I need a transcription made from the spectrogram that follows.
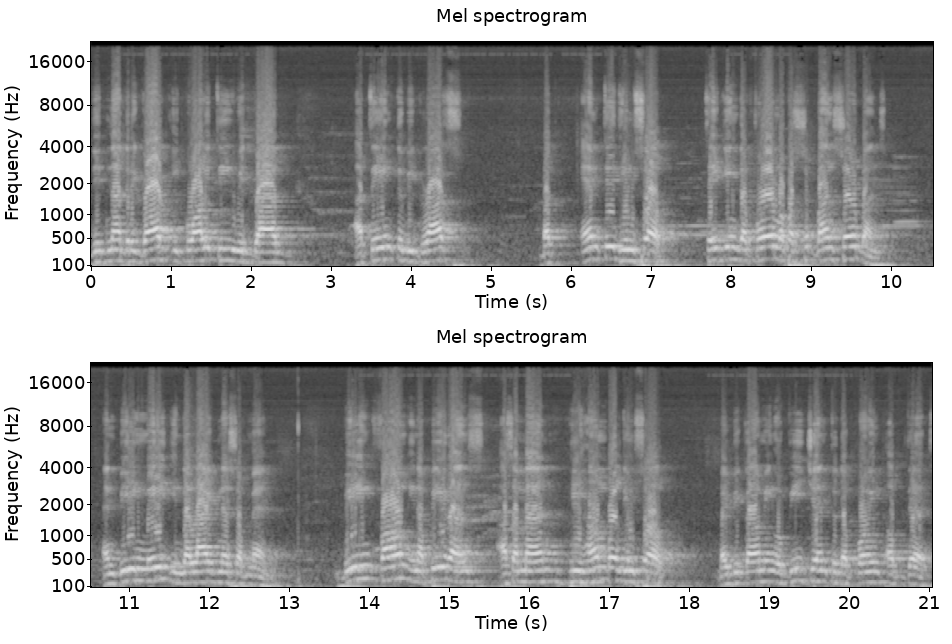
did not regard equality with God a thing to be grasped, but emptied himself, taking the form of a bondservant, and being made in the likeness of men. Being found in appearance as a man, he humbled himself by becoming obedient to the point of death,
